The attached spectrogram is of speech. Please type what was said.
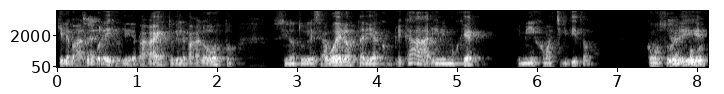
¿Quién le paga el colegio? ¿Quién le paga esto? ¿Quién le paga lo otro? Si no tuviese abuelo, estaría complicada. ¿Y mi mujer? ¿Y mi hijo más chiquitito? ¿Cómo sobrevive?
